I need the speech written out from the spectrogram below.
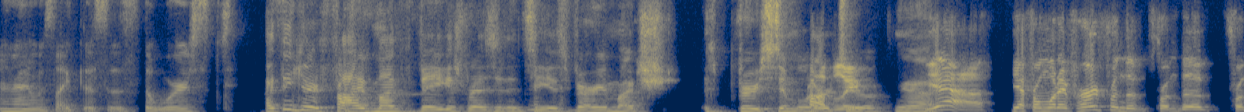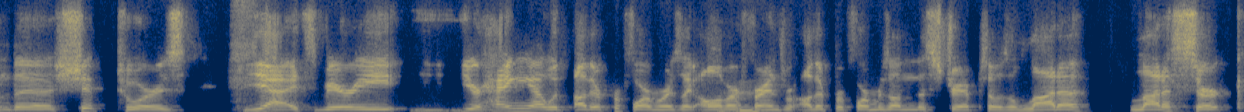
And I was like, this is the worst. I think your five month Vegas residency is very much is very similar Probably. to yeah. Yeah, yeah. From what I've heard from the from the from the ship tours, yeah, it's very. You're hanging out with other performers. Like all of our Mhm. friends were other performers on the strip, so it was a lot of lot of Cirque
